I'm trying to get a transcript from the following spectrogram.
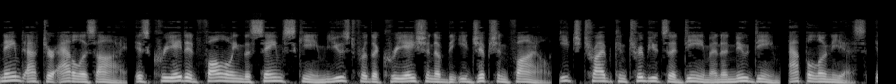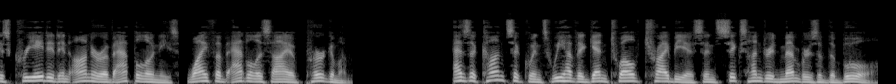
named after Attalus I, is created following the same scheme used for the creation of the Egyptian phyle. Each tribe contributes a deme and a new deme. Apollonius, is created in honor of Apollonies, wife of Attalus I of Pergamum. As a consequence we have again 12 tribius and 600 members of the boule.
